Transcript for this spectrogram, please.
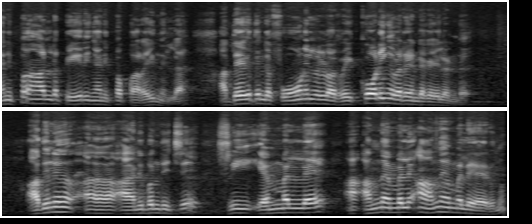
ഞാനിപ്പോൾ ആളുടെ പേര് ഞാനിപ്പോൾ പറയുന്നില്ല അദ്ദേഹത്തിന്റെ ഫോണിലുള്ള റെക്കോർഡിംഗ് വരെ എന്റെ കയ്യിലുണ്ട്. അതിന് അനുബന്ധിച്ച് ശ്രീ എം എൽ എ അന്ന് എം എൽ എ അന്ന് എം എൽ എ ആയിരുന്നു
